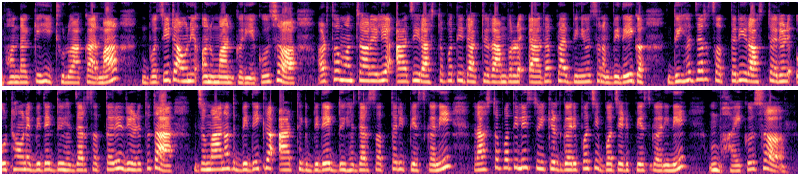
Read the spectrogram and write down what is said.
भन्दा केही ठूलो आकारमा बजेट आउने अनुमान गरिएको छ। अर्थ मन्त्रालयले आजै राष्ट्रपति डाक्टर रामवरण यादवलाई विनियोजन विधेयक दुई हजार राष्ट्र ऋण उठाउने विधेयक दुई ऋण तथा जमानत विधेयक र आर्थिक विधेयक दुई पेश गर्ने राष्ट्रपतिले स्वीकृत गरेपछि बजेट पेश गरिने भएको छ।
